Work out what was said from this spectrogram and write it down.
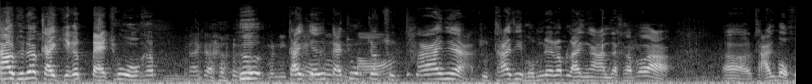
คราวที่แล้วไก่เกลี่ยกันแปดชั่วโมงครับ ได้ครับคือไกลเกลี่ยตั้งแต่ช่วงจนสุดท้ายเนี่ยสุดท้ายที่ผมได้รับรายงานนะครับว่าเอ่อศาลบอกโห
